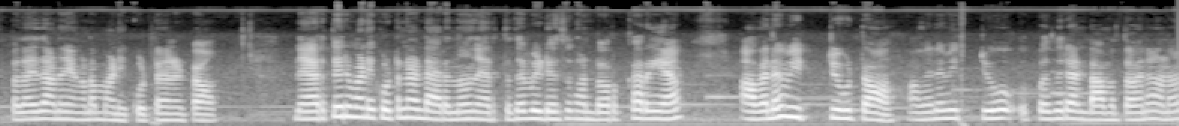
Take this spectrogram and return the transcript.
അപ്പോൾ അതായതാണ് ഞങ്ങളുടെ മണിക്കൂട്ടാൻ കേട്ടോ. നേരത്തെ ഒരു മണിക്കൂട്ടനുണ്ടായിരുന്നു. നേരത്തെ വീഡിയോസ് കണ്ടവർക്കറിയാം. അവനെ വിറ്റു കേട്ടോ അവനെ വിറ്റു. ഇപ്പോൾ ഇത് രണ്ടാമത്തവനാണ്.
